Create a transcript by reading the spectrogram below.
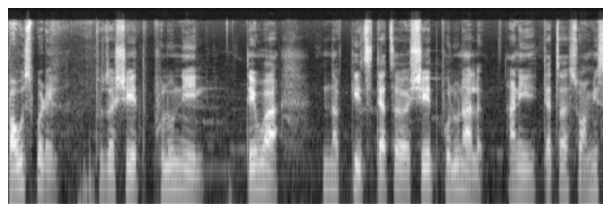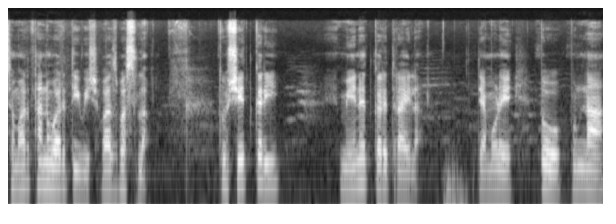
पाऊस पडेल. तुझं शेत फुलून येईल. तेव्हा नक्कीच त्याचं शेत फुलून आलं आणि त्याचा स्वामी समर्थांवरती विश्वास बसला. तो शेतकरी मेहनत करत राहिला. त्यामुळे तो पुन्हा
